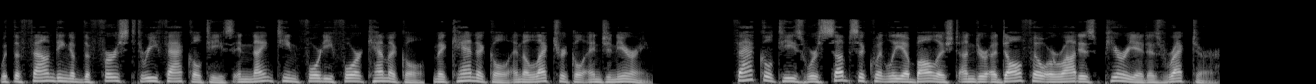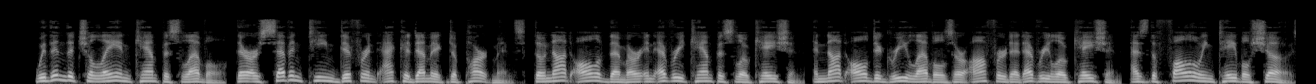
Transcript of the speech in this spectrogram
with the founding of the first three faculties in 1944 chemical, mechanical and electrical engineering. Faculties were subsequently abolished under Adolfo Arata's period as rector. Within the Chilean campus level, there are 17 different academic departments, though not all of them are in every campus location, and not all degree levels are offered at every location, as the following table shows.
